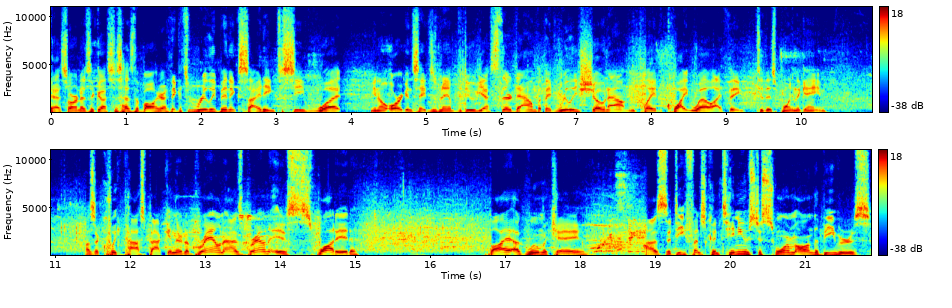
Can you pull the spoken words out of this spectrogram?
Yeah, Soren, as Augustus has the ball here, I think it's really been exciting to see what, you know, Oregon State has been able to do. Yes, they're down, but they've really shown out and played quite well, I think, to this point in the game. As a quick pass back in there to Brown as Brown is swatted by Ogwumike as the defense continues to swarm on the Beavers.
